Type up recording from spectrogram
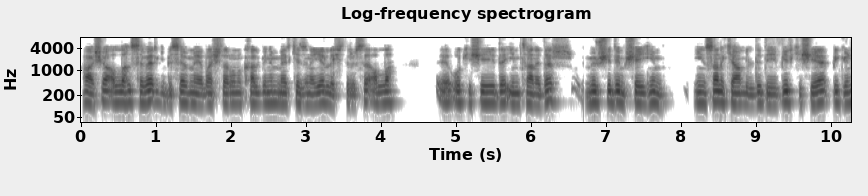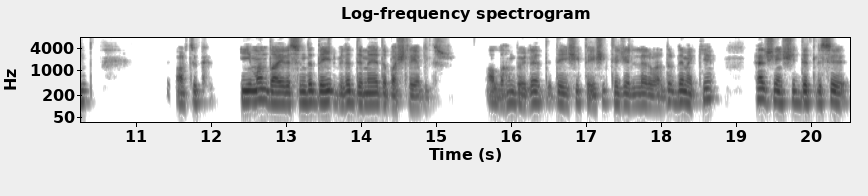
haşa Allah'ı sever gibi sevmeye başlar, onu kalbinin merkezine yerleştirirse Allah e, o kişiyi de imtihan eder. Mürşidim, şeyhim, insanı kamil dediği bir kişiye bir gün artık iman dairesinde değil bile demeye de başlayabilir. Allah'ın böyle değişik değişik tecelliler vardır. Demek ki her şeyin şiddetlisi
